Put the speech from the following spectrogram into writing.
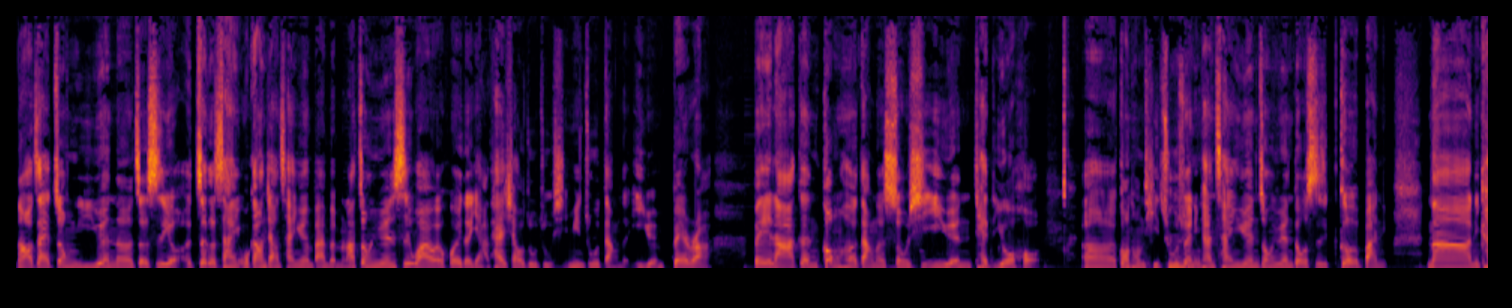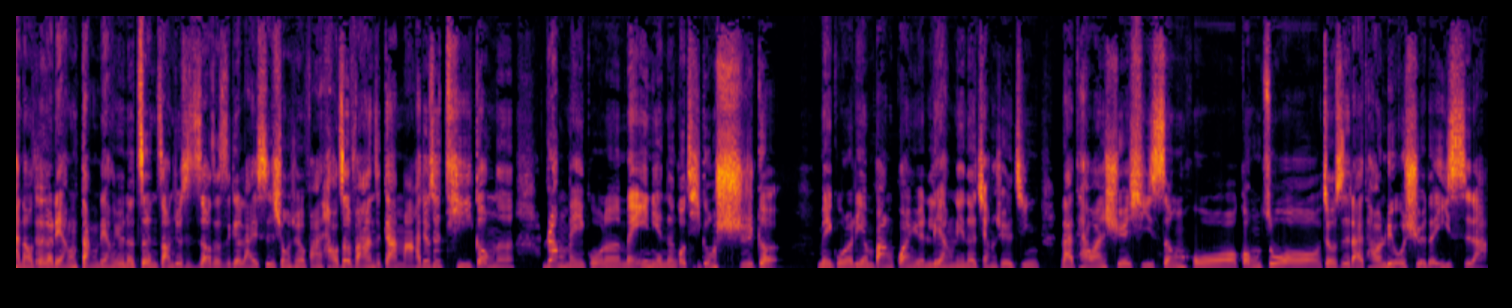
然后在众议院呢，则是有呃这个参我刚刚讲参议院版本嘛，那众议院是外委会的亚太小组主席民主党的议员贝拉贝拉跟共和党的首席议员 Ted Yoho 呃共同提出，所以你看参议院众议院都是各半，那你看到这个两党两院的阵仗，就是知道这是一个来势汹汹的法案。好，这个法案是干嘛？它就是提供呢，让美国呢每一年能够提供十个。美国的联邦官员两年的奖学金来台湾学习、生活、工作，就是来台湾留学的意思啦。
